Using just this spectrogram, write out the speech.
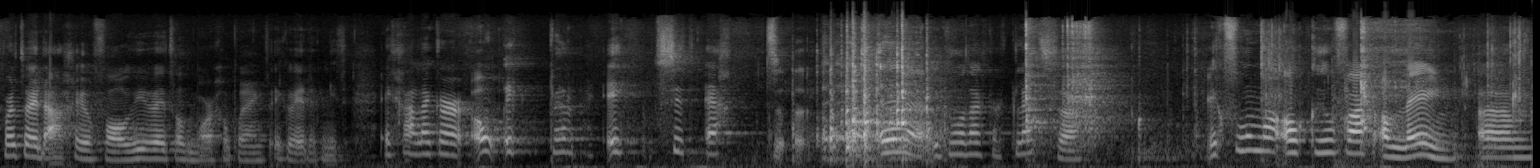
Voor twee dagen in ieder geval. Wie weet wat morgen brengt. Ik weet het niet. Ik ga lekker... Oh, ik ben... Ik zit echt... ik wil lekker kletsen. Ik voel me ook heel vaak alleen. Um,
